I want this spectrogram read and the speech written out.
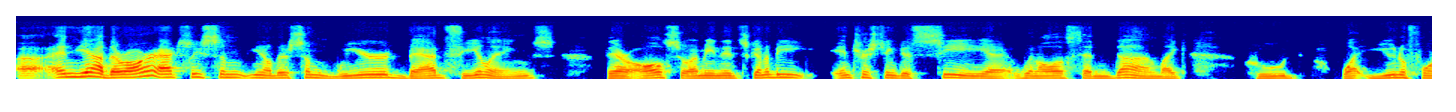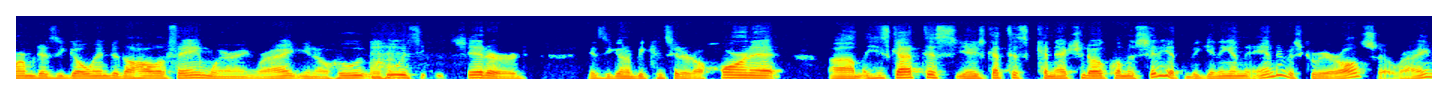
uh, and yeah, there are actually some you know there's some weird bad feelings there also. I mean, it's going to be interesting to see uh, when all is said and done, like who what uniform does he go into the Hall of Fame wearing, right? You know, who mm-hmm. who is he considered? Is he going to be considered a Hornet? Um, he's got this, you know, he's got this connection to Oklahoma City at the beginning and the end of his career, also, right?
